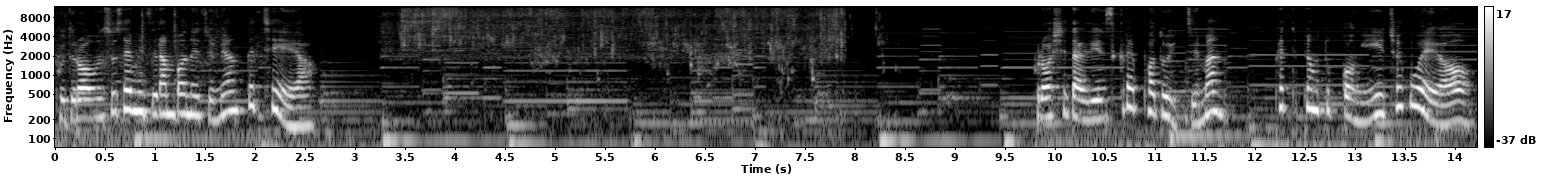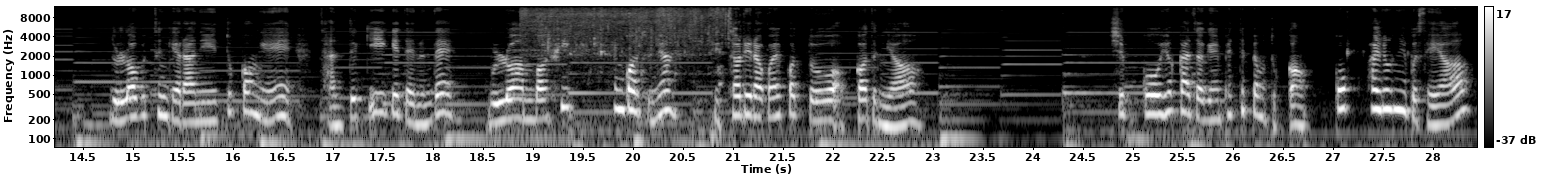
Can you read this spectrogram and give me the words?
부드러운 수세미질 한번 해주면 끝이에요. 브러쉬 달린 스크래퍼도 있지만 페트병 뚜껑이 최고예요. 눌러붙은 계란이 뚜껑에 잔뜩 끼이게 되는데 물로 한번 휙 헹궈주면 뒤처리라고 할 것도 없거든요. 쉽고 효과적인 페트병 뚜껑 꼭 활용해보세요.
